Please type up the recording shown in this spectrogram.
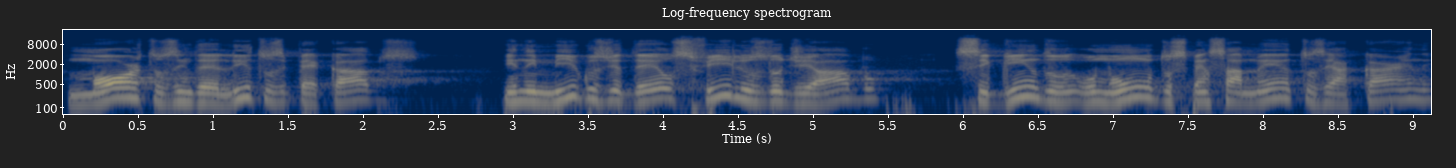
mortos em delitos e pecados, inimigos de Deus, filhos do diabo, seguindo o mundo, os pensamentos e a carne,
